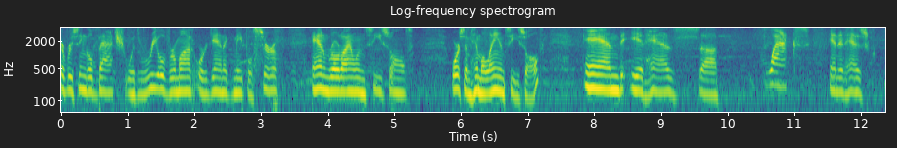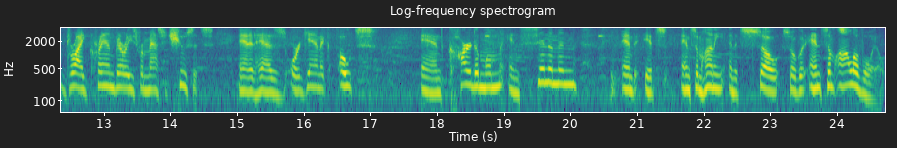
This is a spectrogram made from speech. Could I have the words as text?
every single batch with real Vermont organic maple syrup and Rhode Island sea salt or some Himalayan sea salt. And it has uh, flax and it has dried cranberries from Massachusetts and it has organic oats and cardamom and cinnamon and it's and some honey and it's so so good and some olive oil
